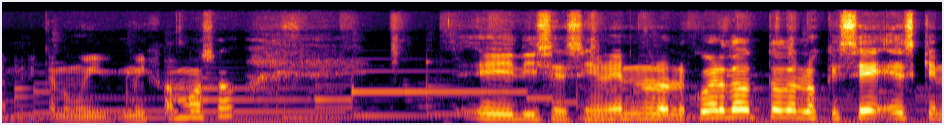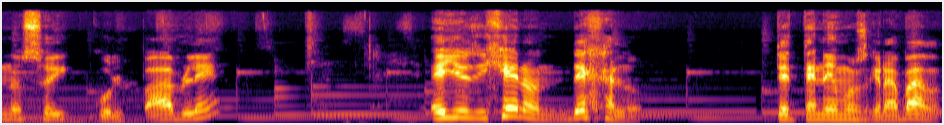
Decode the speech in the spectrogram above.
americano muy, muy famoso. Y dice, señoría, no lo recuerdo, todo lo que sé es que no soy culpable ellos dijeron, déjalo, te tenemos grabado.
